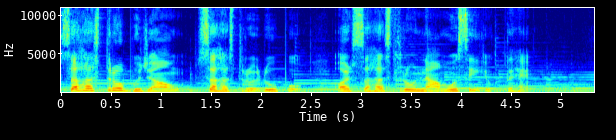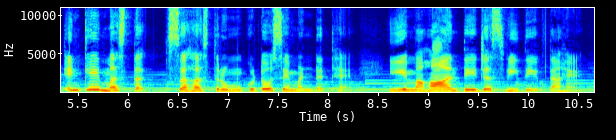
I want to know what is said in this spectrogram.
सहस्त्रों भुजाओं, सहस्त्रों रूपों और सहस्त्रों नामों से युक्त हैं। इनके मस्तक सहस्त्रों मुकुटों से मंडित हैं। ये महान तेजस्वी देवता हैं।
